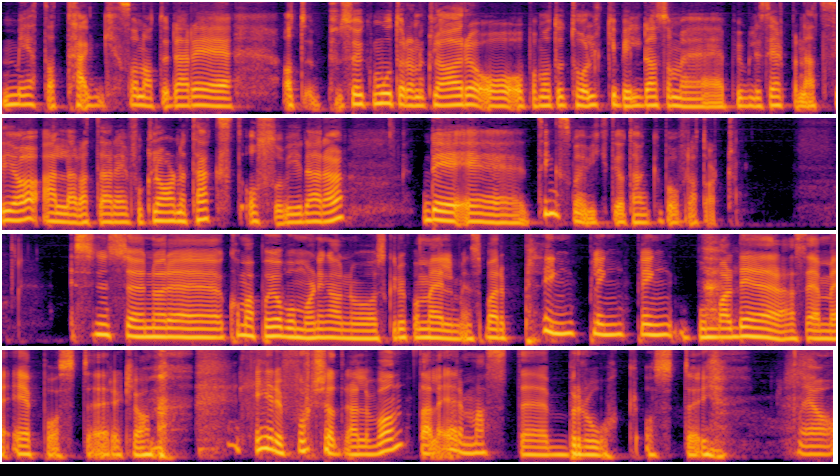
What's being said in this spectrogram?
metatag, sånn at, er, at søkemotorene klarer å, å på en måte tolke bilder som er publisert på nettsida, eller at det er forklarende tekst, osv. Det er ting som er viktig å tenke på fra start. Jeg synes eh, Når jeg kommer på jobb om morgenen og skrur på mailen min, så bare pling, pling, pling bombarderer jeg med e-postreklame. Er det fortsatt relevant, eller er det mest eh, bråk og støy? Ja,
